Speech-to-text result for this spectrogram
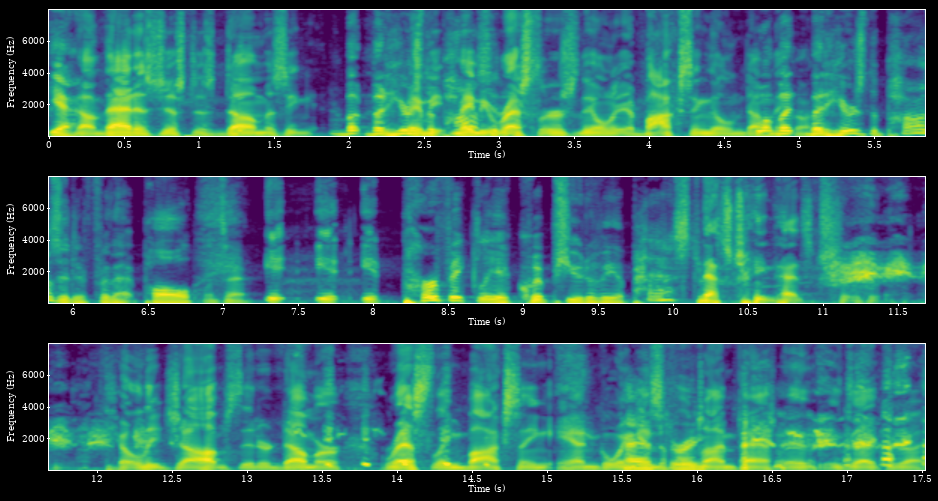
Yeah. Now, that is just as dumb as he. But- but here's the maybe, Maybe positive. wrestlers, the only uh, boxing, the only Well, but but here's the positive for that, Paul. What's that? It it it perfectly equips you to be a pastor. That's true. That's true. The only jobs that are dumb are wrestling, boxing, and going into Pastoring. full time pastor. Exactly right.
